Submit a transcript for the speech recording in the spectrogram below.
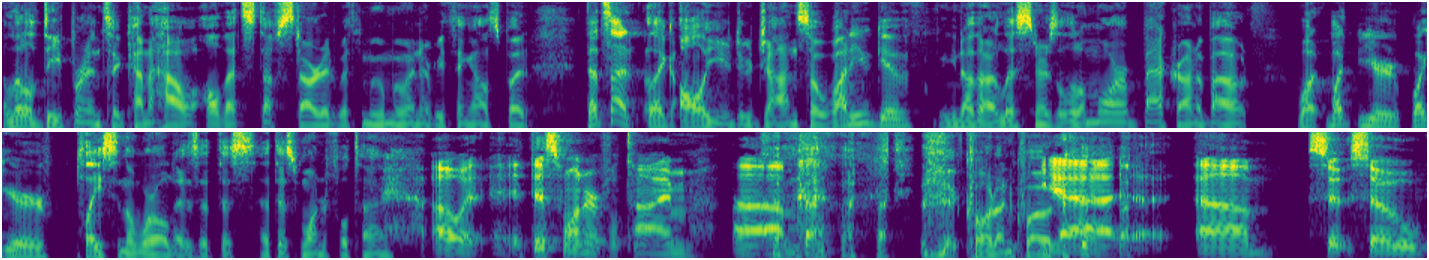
a little deeper into kind of how all that stuff started with Moo Moo and everything else. But that's not like all you do, John. So why don't you give you know our listeners a little more background about what what your what your place in the world is at this at this wonderful time? Oh, at, at this wonderful time, um, quote unquote. yeah. Um, so so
